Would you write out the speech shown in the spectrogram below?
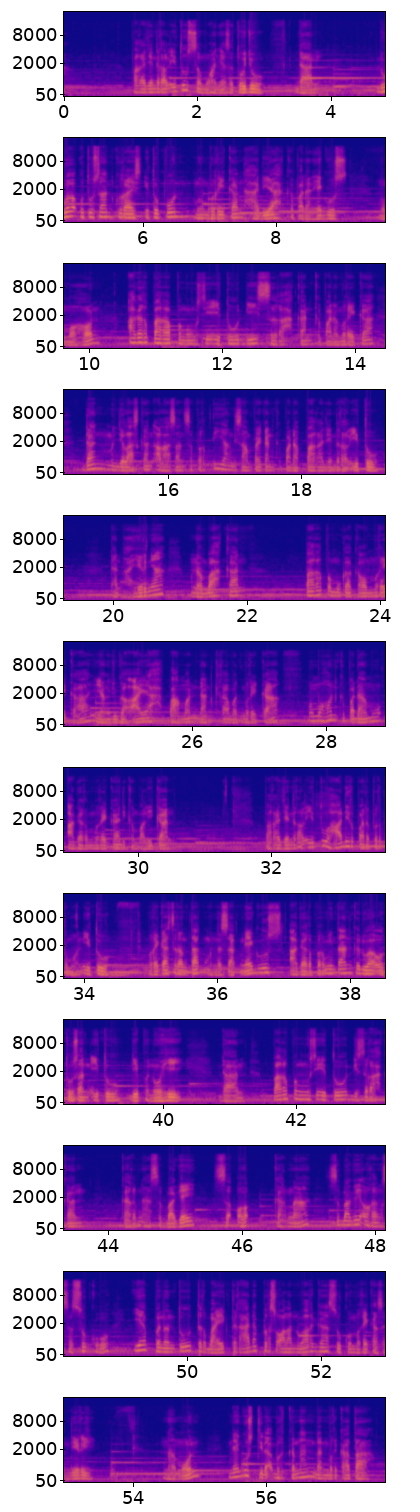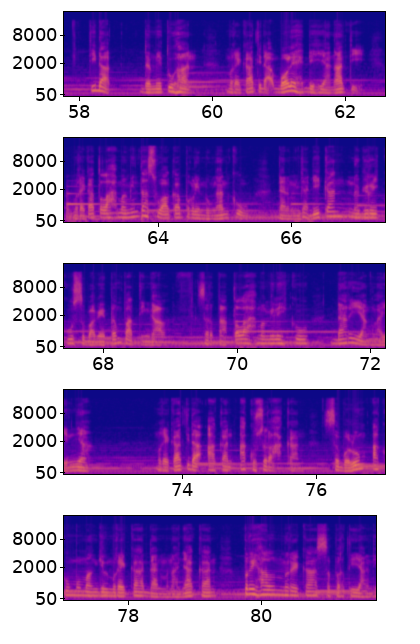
Para jenderal itu semuanya setuju, dan dua utusan Quraisy itu pun memberikan hadiah kepada Negus, memohon agar para pengungsi itu diserahkan kepada mereka dan menjelaskan alasan seperti yang disampaikan kepada para jenderal itu, dan akhirnya menambahkan para pemuka kaum mereka yang juga ayah, paman, dan kerabat mereka memohon kepadamu agar mereka dikembalikan. Para jenderal itu hadir pada pertemuan itu. Mereka serentak mendesak Negus agar permintaan kedua utusan itu dipenuhi, dan para pengungsi itu diserahkan karena sebagai seo karena sebagai orang sesuku ia penentu terbaik terhadap persoalan warga suku mereka sendiri. Namun, Negus tidak berkenan dan berkata, "Tidak, demi Tuhan, mereka tidak boleh dihianati. Mereka telah meminta suaka perlindunganku dan menjadikan negeriku sebagai tempat tinggal, serta telah memilihku dari yang lainnya." mereka tidak akan aku serahkan sebelum aku memanggil mereka dan menanyakan perihal mereka seperti yang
